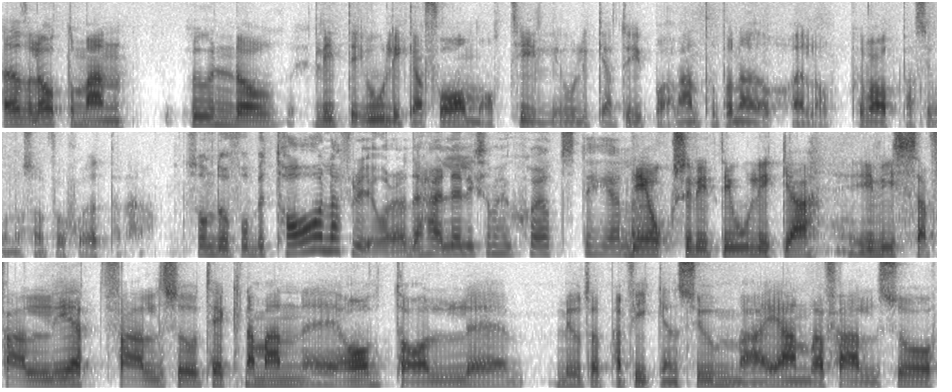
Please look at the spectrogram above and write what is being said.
överlåter man under lite olika former till olika typer av entreprenörer eller privatpersoner som får sköta det här. Som då får betala för att göra det här? Eller liksom hur sköts det hela? Det är också lite olika. I vissa fall, i ett fall så tecknar man eh, avtal eh, mot att man fick en summa. I andra fall så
